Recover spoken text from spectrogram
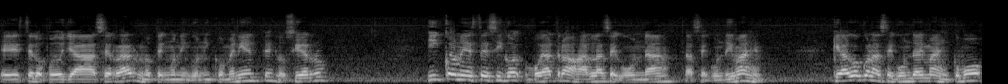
este lo puedo ya cerrar no tengo ningún inconveniente lo cierro. Y con este sigo voy a trabajar la segunda la segunda imagen ¿Qué hago con la segunda imagen? ¿Cómo,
